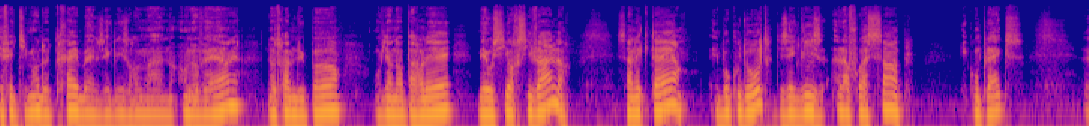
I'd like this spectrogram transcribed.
effectivement de très belles églises romanes en Auvergne, Notre-Dame-du-Port, on vient d'en parler, mais aussi Orcival, Saint-Nectaire et beaucoup d'autres, des églises à la fois simples et complexes, euh,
